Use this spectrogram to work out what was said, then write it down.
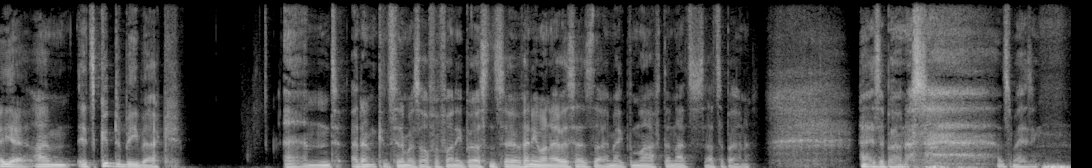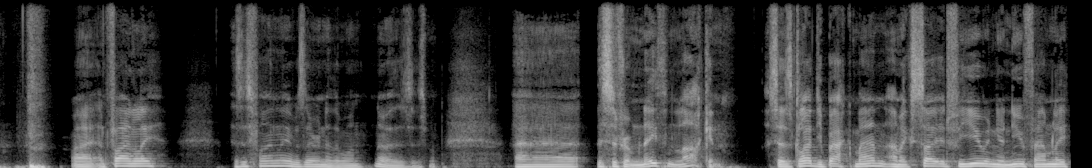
Yeah, I'm. It's good to be back, and I don't consider myself a funny person. So if anyone ever says that I make them laugh, then that's that's a bonus. That is a bonus. That's amazing. right, and finally, is this finally, or was there another one? No, there's this one. Uh, this is from Nathan Larkin. says, Glad you're back, man. I'm excited for you and your new family.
